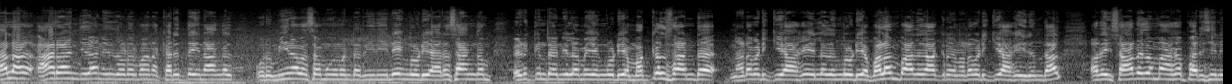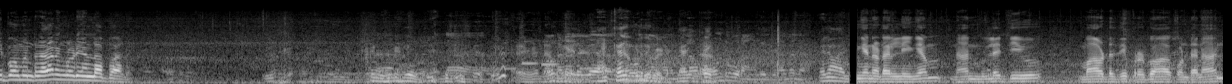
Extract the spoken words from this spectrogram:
ஆலா ஆராய்ந்து தான் இது தொடர்பான கருத்தை நாங்கள் ஒரு மீனவ சமூகம் என்ற ரீதியிலே எங்களுடைய அரசாங்கம் எடுக்கின்ற நிலைமை எங்களுடைய மக்கள் சார்ந்த நடவடிக்கையாக அல்லது எங்களுடைய வளம் பாதுகாக்கிற நடவடிக்கையாக இருந்தால் அதை சாதகமாக பரிசீலிப்போம் என்றதான் எங்களுடைய நிலப்பாடு. கொண்டு இங்கே நடனலிங்கம். நான் முல்லைத்தீவு மாவட்டத்தை பிரபலமாக கொண்ட நான்.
